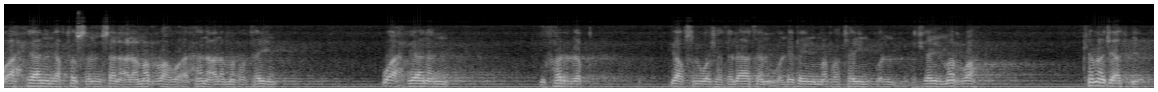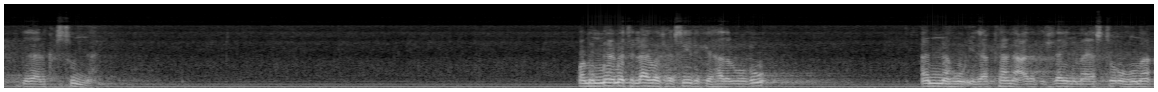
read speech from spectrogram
وأحيانا يقتصر الإنسان على مرة وأحيانا على مرتين وأحيانا يفرق يغسل الوجه ثلاثا واليدين مرتين والرجلين مرة كما جاءت بذلك السنة. ومن نعمة الله وتيسيره في هذا الوضوء أنه إذا كان على الرجلين ما يسترهما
